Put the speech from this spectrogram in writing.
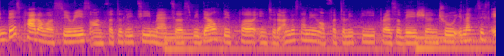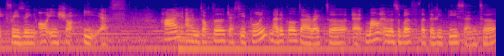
In this part of our series on fertility matters, we delve deeper into the understanding of fertility preservation through elective egg freezing, or in short, EF. Hi, I'm Dr. Jessie Poon, Medical Director at Mount Elizabeth Fertility Centre,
